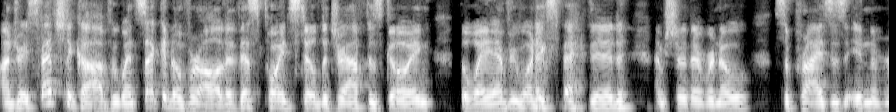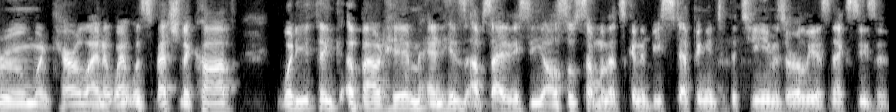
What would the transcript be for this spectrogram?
Andrei Svechnikov, who went second overall. And at this point, still the draft is going the way everyone expected. I'm sure there were no surprises in the room when Carolina went with Svechnikov. What do you think about him and his upside? And is he also someone that's going to be stepping into the team as early as next season?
